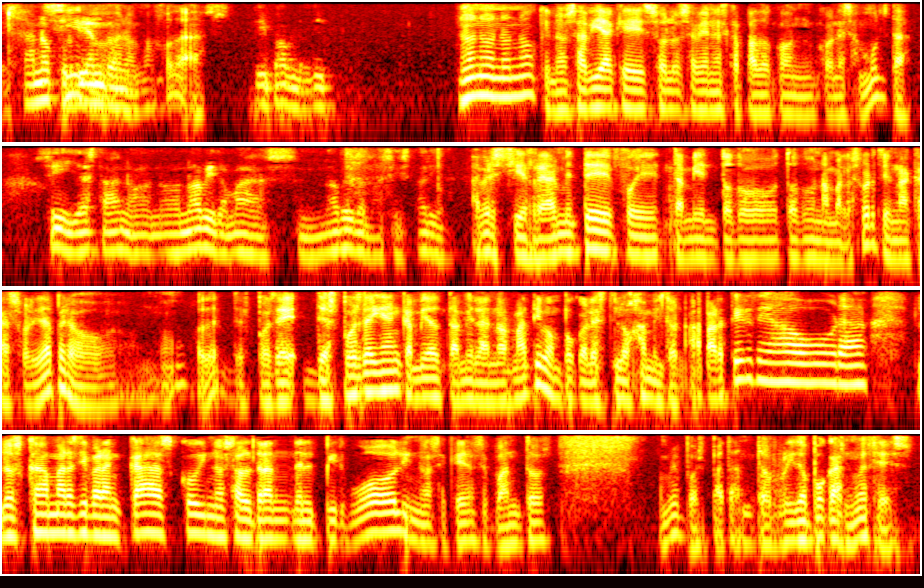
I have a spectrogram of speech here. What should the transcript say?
Están Sí, ocurriendo. no, no me jodas. Di, Pablo, di. No, no, no, no, que no sabía que solo se habían escapado con, con esa multa. Sí, ya está, no, no, no ha habido más, no ha habido más historia. A ver si realmente fue también todo, todo una mala suerte, una casualidad, pero no, joder, después de, después de ahí han cambiado también la normativa, un poco el estilo Hamilton. A partir de ahora, los cámaras llevarán casco y no saldrán del pit wall y no sé qué, no sé cuántos. Hombre, pues para tanto ruido, pocas nueces.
